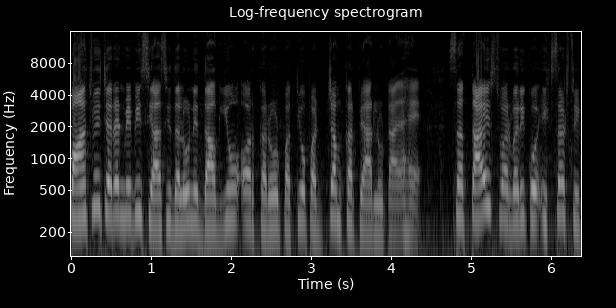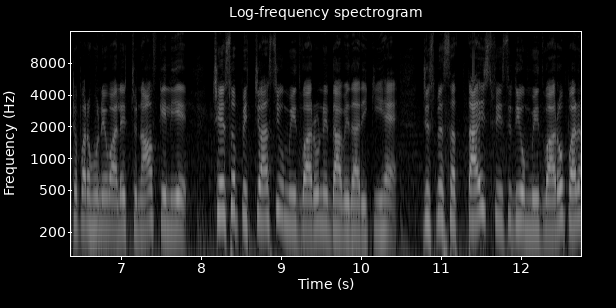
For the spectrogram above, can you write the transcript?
पाँचवें चरण में भी सियासी दलों ने दागियों और करोड़पतियों पर जमकर प्यार लुटाया है। 27 फरवरी को इकसठ सीटों पर होने वाले चुनाव के लिए छह उम्मीदवारों ने दावेदारी की है, जिसमें 27 फ़ीसदी उम्मीदवारों पर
